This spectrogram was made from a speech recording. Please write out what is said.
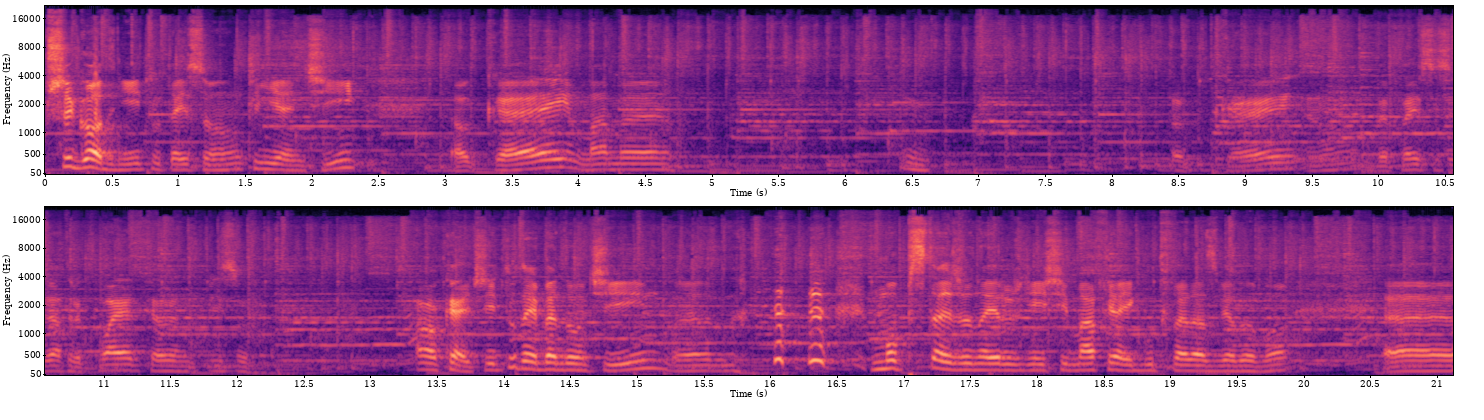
przygodni tutaj są klienci. Okej, mamy. Okej, no, the place is rather quiet, current piece of... Okej, czyli tutaj będą ci em, mobsterzy najróżniejsi, mafia i Goodfellas wiadomo. E,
